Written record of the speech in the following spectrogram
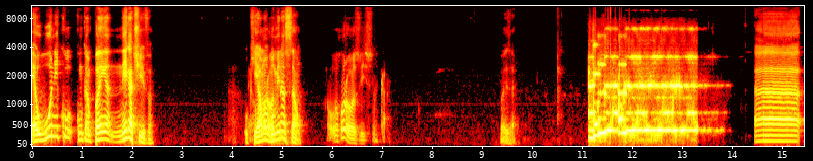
é o único com campanha negativa. O que é, é uma abominação. Horroroso isso, né, cara? Pois é. Uh,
